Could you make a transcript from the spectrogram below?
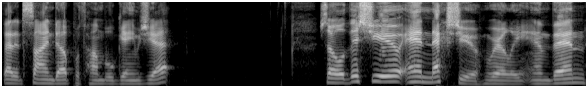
that had signed up with Humble Games yet. So this year and next year, really. And then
